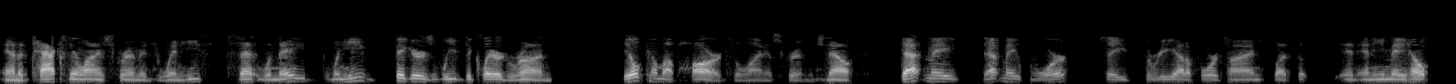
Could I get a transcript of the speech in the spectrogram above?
and attacks the line of scrimmage when he's sent when they when he figures we've declared run, he'll come up hard to the line of scrimmage. Now that may that may work, say three out of four times, but the, and, and he may help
